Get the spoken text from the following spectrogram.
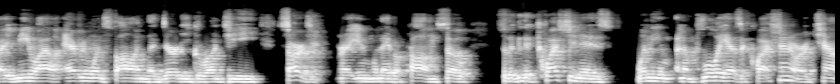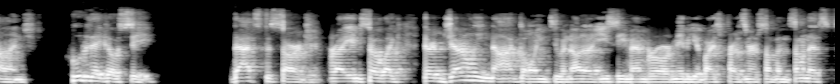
right? Meanwhile, everyone's following the dirty, grungy sergeant, right? And when they have a problem, so so the, the question is when the, an employee has a question or a challenge, who do they go see? that's the sergeant, right? And so like they're generally not going to another EC member or maybe a vice president or something, someone that's,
